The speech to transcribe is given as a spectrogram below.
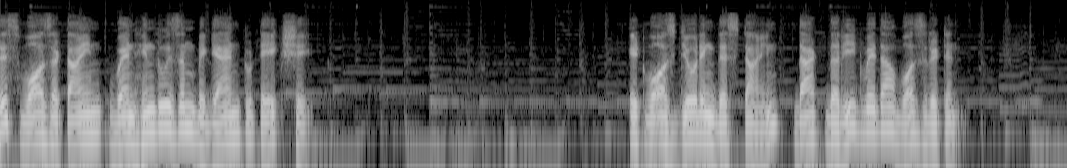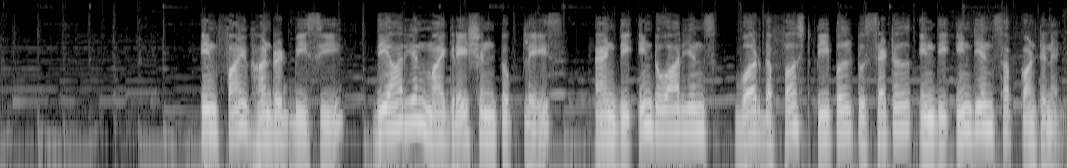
This was a time when Hinduism began to take shape. It was during this time that the Rigveda was written. In 500 BC, the Aryan migration took place and the Indo-Aryans were the first people to settle in the Indian subcontinent.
